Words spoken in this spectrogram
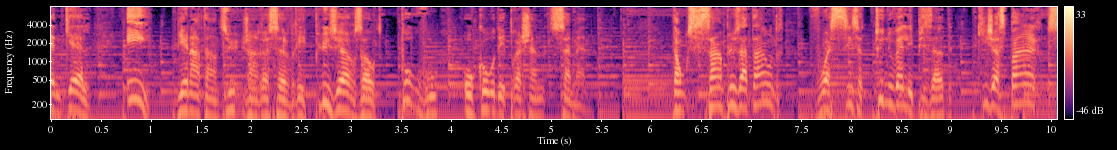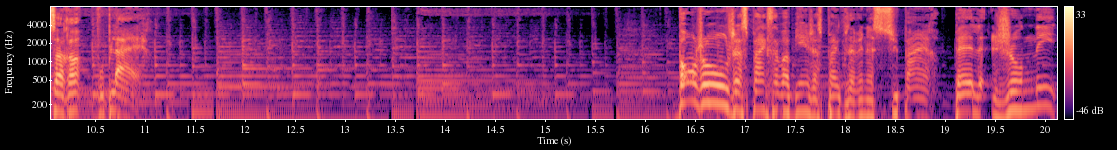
Henkel et, bien entendu, j'en recevrai plusieurs autres pour vous au cours des prochaines semaines. Donc, sans plus attendre, voici ce tout nouvel épisode qui, j'espère, saura vous plaire. Bonjour, j'espère que ça va bien, j'espère que vous avez une super belle journée.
